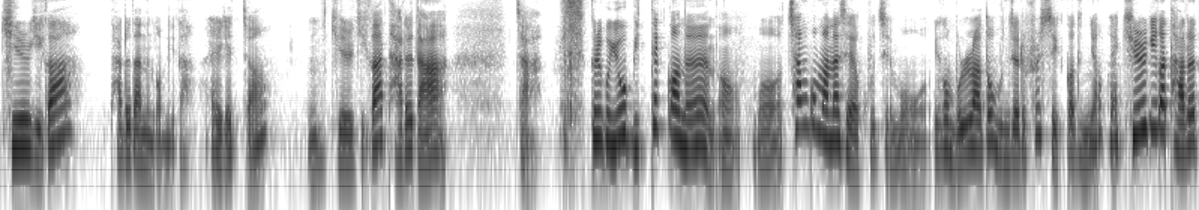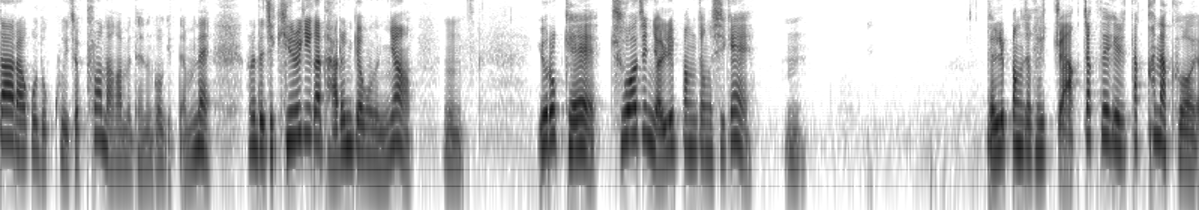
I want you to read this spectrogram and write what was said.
기울기가 다르다는 겁니다. 알겠죠? 음, 기울기가 다르다. 자, 그리고 요 밑에 거는 어, 뭐 참고만 하세요. 굳이 뭐 이건 몰라도 문제를 풀 수 있거든요. 그냥 기울기가 다르다라고 놓고 이제 풀어 나가면 되는 거기 때문에 그런데 이제 기울기가 다른 경우는요. 음, 요렇게 주어진 연립방정식에 음, 연립방정식 쫙 짝대기를 딱 하나 그어요.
